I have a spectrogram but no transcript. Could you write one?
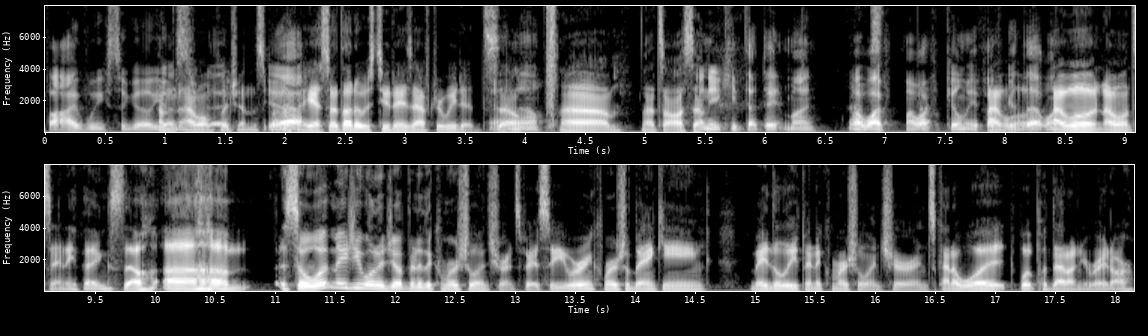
five weeks ago yesterday. I won't put you on the spot. Yeah, yeah, so I thought it was two days after we did. So um, that's awesome. I need to keep that date in mind. My wife, my wife will kill me if I, I forget that one. I won't. I won't say anything. So, um, so what made you want to jump into the commercial insurance space? So you were in commercial banking, made the leap into commercial insurance. Kind of what what put that on your radar?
